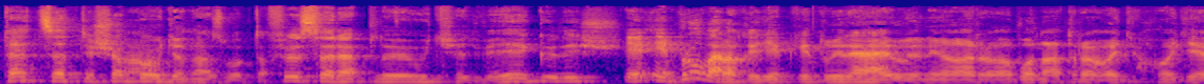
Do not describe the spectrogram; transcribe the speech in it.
tetszett, és abban Ha. ugyanaz volt a főszereplő, úgyhogy végül is. Én, én próbálok egyébként úgy ráülni arra a vonatra, hogy, hogy,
